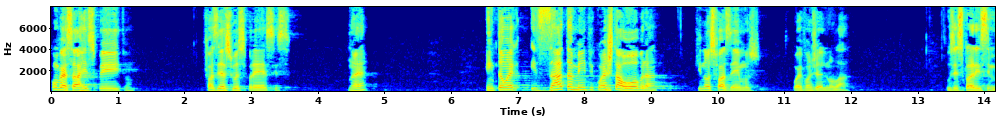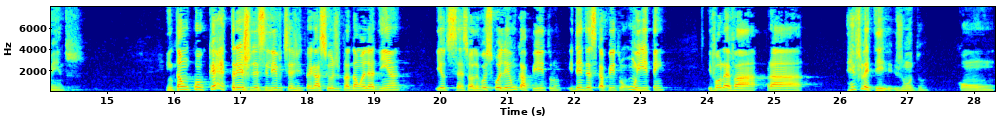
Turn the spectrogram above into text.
conversar a respeito, fazer as suas preces, não é? Então é exatamente com esta obra que nós fazemos o Evangelho no lar. Os esclarecimentos. Então, qualquer trecho desse livro que se a gente pegasse hoje para dar uma olhadinha, e eu dissesse, olha, eu vou escolher um capítulo, e dentro desse capítulo, um item, e vou levar para refletir junto com,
